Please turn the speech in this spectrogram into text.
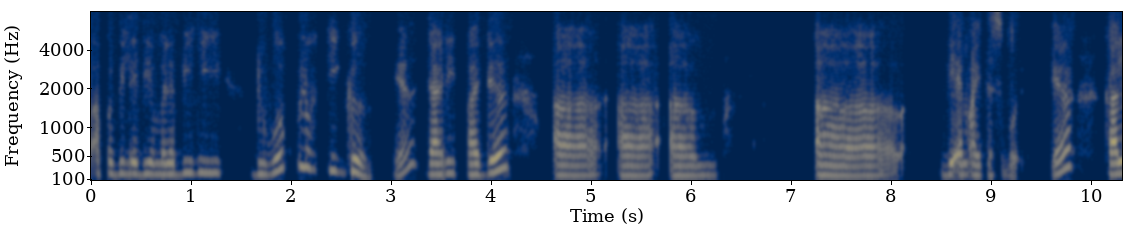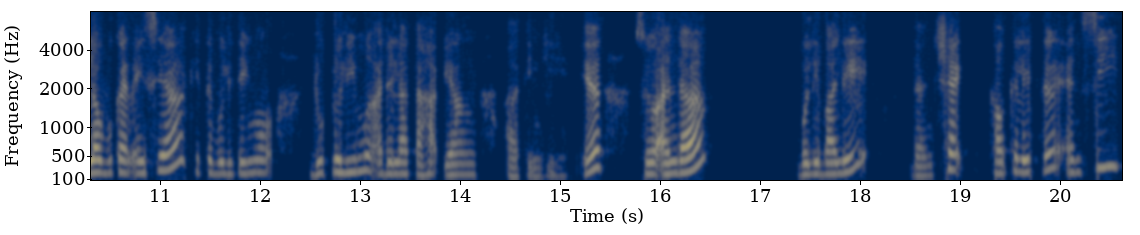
apabila dia melebihi 23 ya daripada uh, uh, um, uh, BMI tersebut ya. Kalau bukan Asia kita boleh tengok 25 adalah tahap yang uh, tinggi ya. So anda boleh balik dan check calculator and see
